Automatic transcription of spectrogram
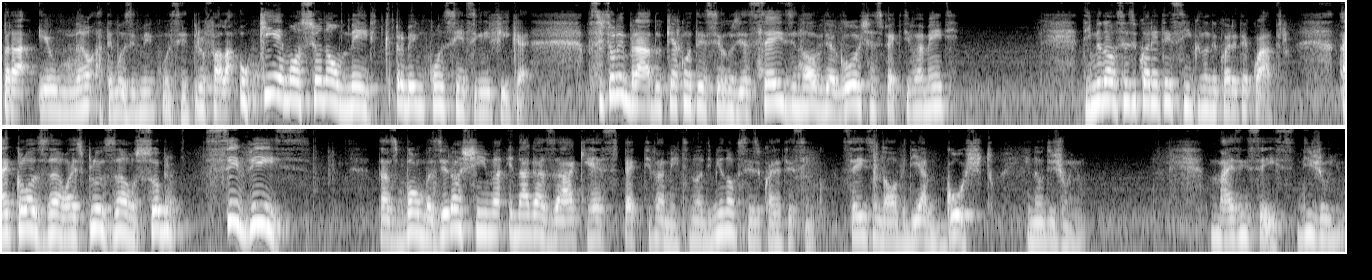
Para eu não. A teimosia do meu inconsciente. Para eu falar o que emocionalmente, que para o meu inconsciente significa Vocês estão lembrados o que aconteceu nos dias 6 e 9 de agosto, respectivamente? De 1945 e não de 44. A eclosão, a explosão sobre civis das bombas de Hiroshima e Nagasaki, respectivamente, no ano de 1945. 6 e 9 de agosto e não de junho. Mas em 6 de junho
